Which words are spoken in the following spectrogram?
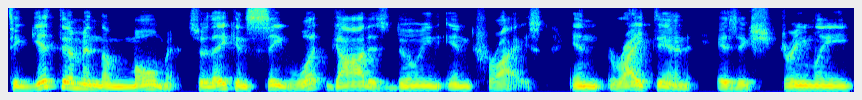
to get them in the moment so they can see what God is doing in Christ in right then is extremely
